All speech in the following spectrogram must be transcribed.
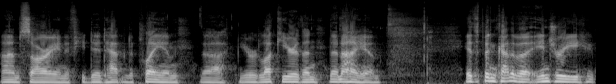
I'm sorry. And if you did happen to play him, uh, you're luckier than, than I am. It's been kind of an injury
